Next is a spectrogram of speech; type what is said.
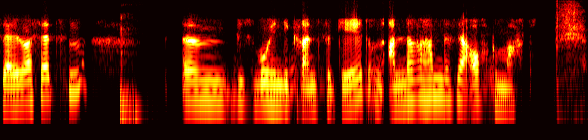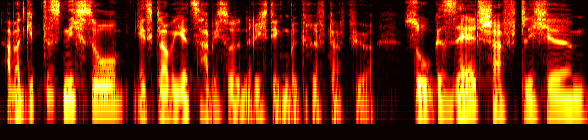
selber setzen, ähm, bis wohin die Grenze geht. Und andere haben das ja auch gemacht. Aber gibt es nicht so, jetzt glaube jetzt habe ich so den richtigen Begriff dafür, so gesellschaftliche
